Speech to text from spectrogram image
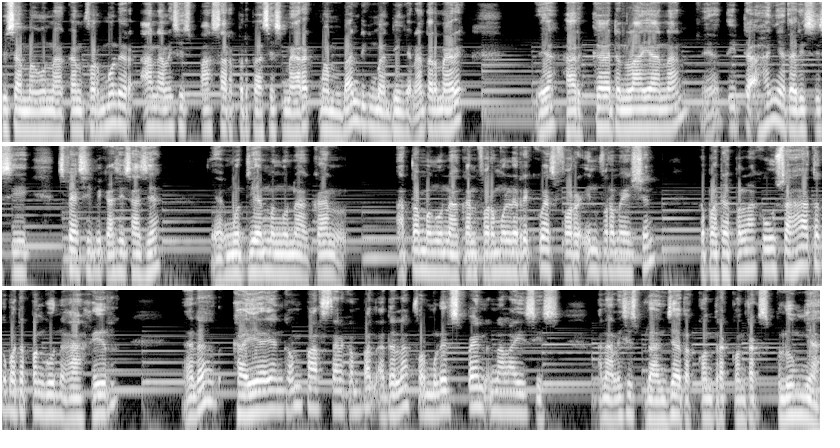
bisa menggunakan formulir analisis pasar berbasis merek, membanding-bandingkan antar merek, ya harga dan layanan, ya tidak hanya dari sisi spesifikasi saja, ya kemudian menggunakan atau menggunakan formulir request for information kepada pelaku usaha atau kepada pengguna akhir. Ada gaya yang keempat, style keempat adalah formulir spend analysis, analisis belanja atau kontrak-kontrak sebelumnya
